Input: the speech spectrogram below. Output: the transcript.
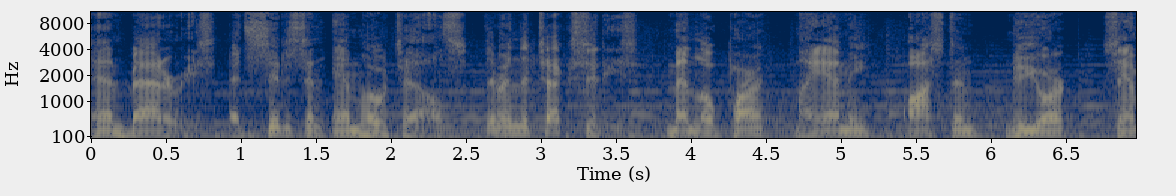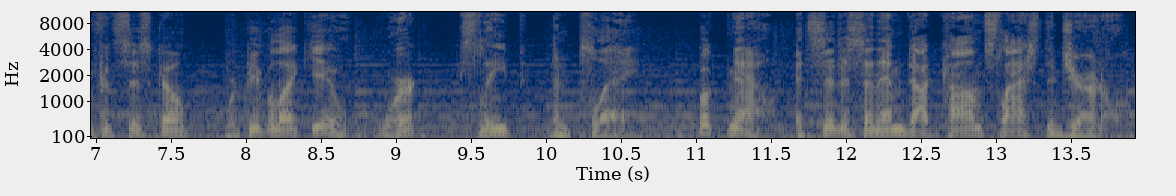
and batteries at Citizen M hotels. They're in the tech cities Menlo Park, Miami, Austin, New York, San Francisco, where people like you work, sleep, and play. Book now at citizenm.com slash the journal.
